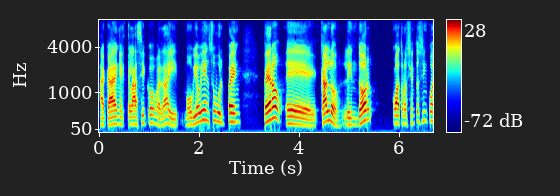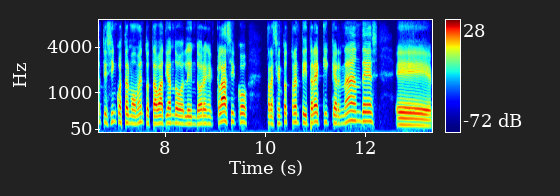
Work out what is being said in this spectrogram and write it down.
acá en el clásico, ¿verdad? Y movió bien su bullpen. Pero, eh, Carlos, Lindor, 455 hasta el momento, está bateando Lindor en el clásico, 333 Kike Hernández, eh,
